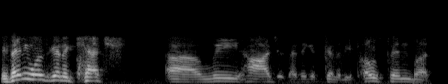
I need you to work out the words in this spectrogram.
if anyone's going to catch uh, Lee Hodges, I think it's going to be Poston, but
